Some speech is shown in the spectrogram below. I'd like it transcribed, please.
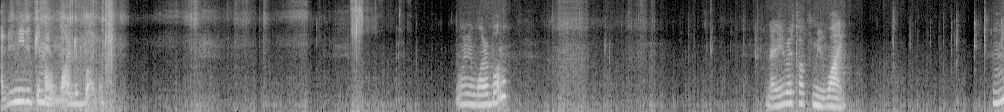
I just need to get my water bottle. Bottle? Now you better talk to me. Why? Hmm?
